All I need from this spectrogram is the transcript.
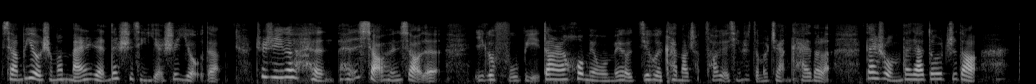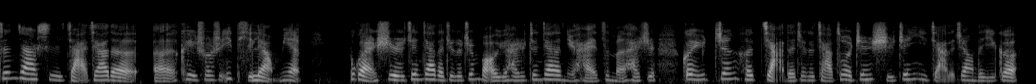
想必有什么瞒人的事情也是有的。这是一个很很小很小的一个伏笔。当然后面我没有机会看到曹曹雪芹是怎么展开的了。但是我们大家都知道，甄家是贾家的，呃，可以说是一体两面。不管是甄家的这个甄宝玉，还是甄家的女孩子们，还是关于甄和贾的这个假作真实、真亦假的这样的一个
